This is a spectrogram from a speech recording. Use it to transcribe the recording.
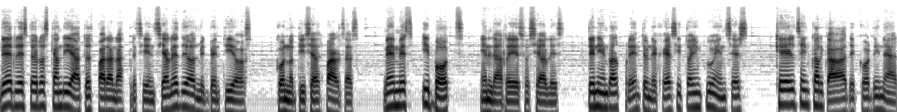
del resto de los candidatos para las presidenciales de 2022, con noticias falsas, memes y bots en las redes sociales, teniendo al frente un ejército de influencers que él se encargaba de coordinar,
